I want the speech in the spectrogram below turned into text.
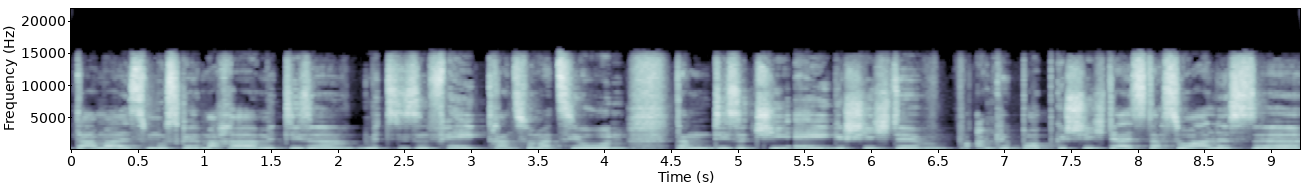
damals Muskelmacher mit dieser, mit diesen Fake-Transformationen, dann diese GA-Geschichte, Uncle Bob-Geschichte, als das so alles äh,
